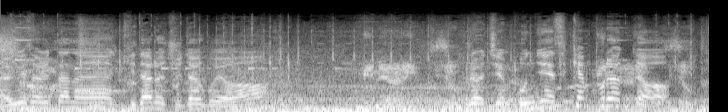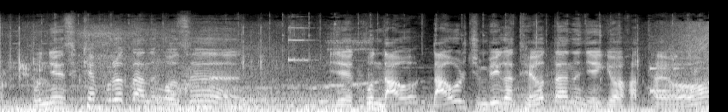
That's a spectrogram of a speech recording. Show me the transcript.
여기서 일단은 기다려 주자고요. 그리고 지금 본진에 스캔 뿌렸죠. 본진에 스캔 뿌렸다는 것은 이제 곧 나오, 나올 준비가 되었다는 얘기와 같아요.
